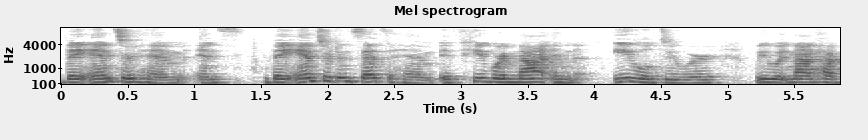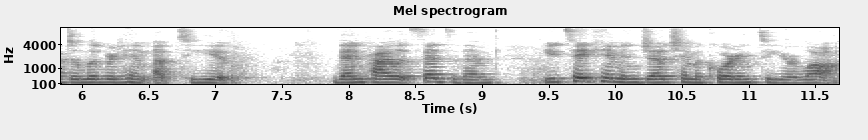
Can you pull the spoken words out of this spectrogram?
They answered him and they answered and said to him, "If he were not an evildoer, we would not have delivered him up to you. Then Pilate said to them, You take him and judge him according to your law.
